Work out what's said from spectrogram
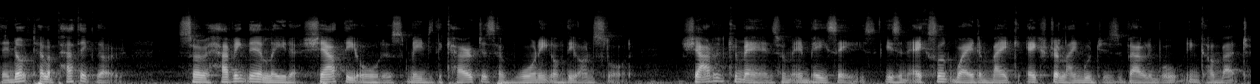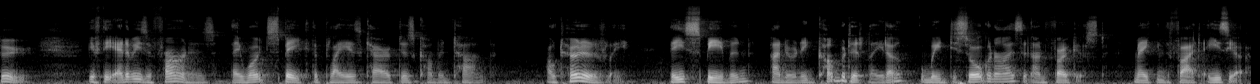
They're not telepathic though, so having their leader shout the orders means the characters have warning of the onslaught. Shouted commands from NPCs is an excellent way to make extra languages valuable in combat too. If the enemies are foreigners, they won't speak the player's character's common tongue. Alternatively, these spearmen, under an incompetent leader, will be disorganized and unfocused, making the fight easier.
